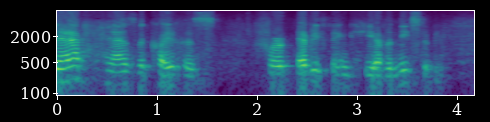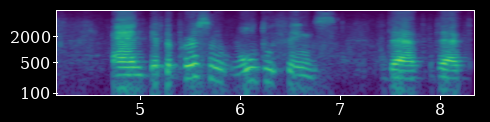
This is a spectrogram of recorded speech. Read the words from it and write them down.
that has the kaiches for everything he ever needs to be. And if the person will do things that that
